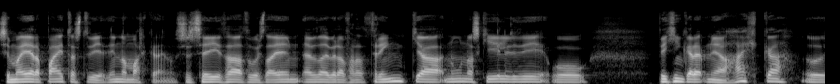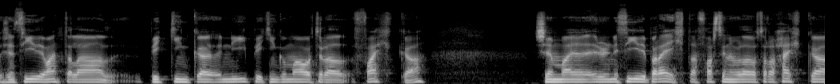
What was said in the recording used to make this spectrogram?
sem að er að bætast við inn á markaðinu sem segir það veist, að ef, það er verið að fara að þringja núna skilir því og byggingarefni að hækka sem þýðir vantalega að nýbyggingum á eftir að fækka sem er unni þýðir bara eitt að fastina verða eftir að hækka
